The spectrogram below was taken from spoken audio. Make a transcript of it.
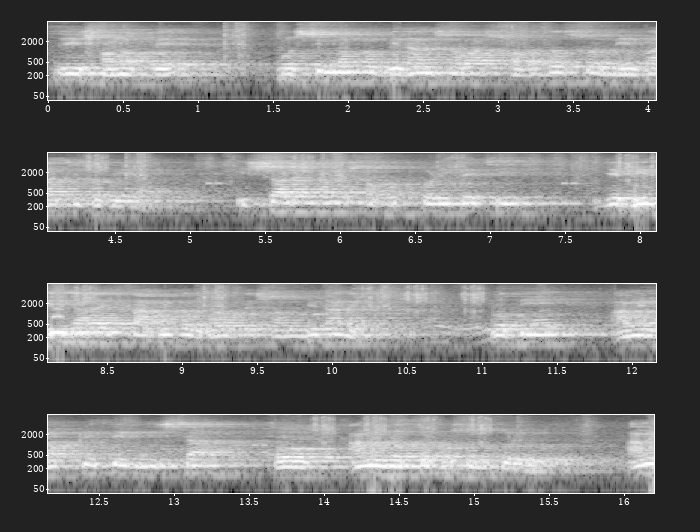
শ্রী সনদে পশ্চিমবঙ্গ বিধানসভার সদস্য নির্বাচিত হইয়া ঈশ্বরের নামে শপথ করিতেছি যে বিধি দ্বারা স্থাপিত ভারতের সংবিধানের প্রতি আমি অকৃত্রিম নিষ্ঠা ও আনুগত্য পোষণ করিব। আমি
